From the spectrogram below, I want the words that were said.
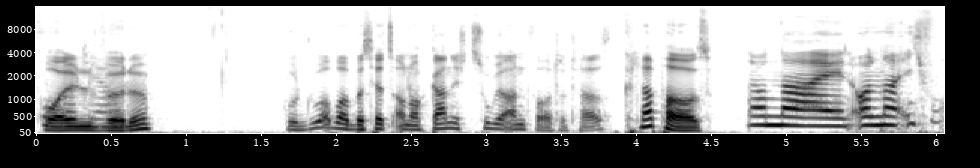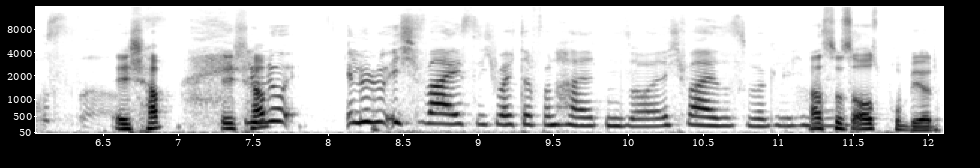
wollen ja. würde. Wo du aber bis jetzt auch noch gar nicht zugeantwortet hast. Clubhouse. Oh nein, oh nein, ich wusste. Ich hab, ich hab, Lulu, Lulu, ich weiß nicht, was ich davon halten soll. Ich weiß es wirklich nicht. hast du es ausprobiert?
